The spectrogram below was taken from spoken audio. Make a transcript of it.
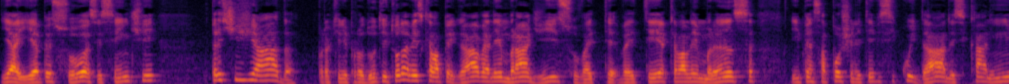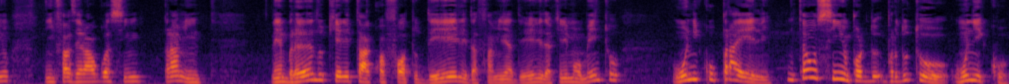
E aí a pessoa se sente prestigiada por aquele produto e toda vez que ela pegar vai lembrar disso, vai ter, vai ter aquela lembrança e pensar: poxa, ele teve esse cuidado, esse carinho em fazer algo assim para mim. Lembrando que ele está com a foto dele, da família dele, daquele momento único para ele. Então, sim, o produto único,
